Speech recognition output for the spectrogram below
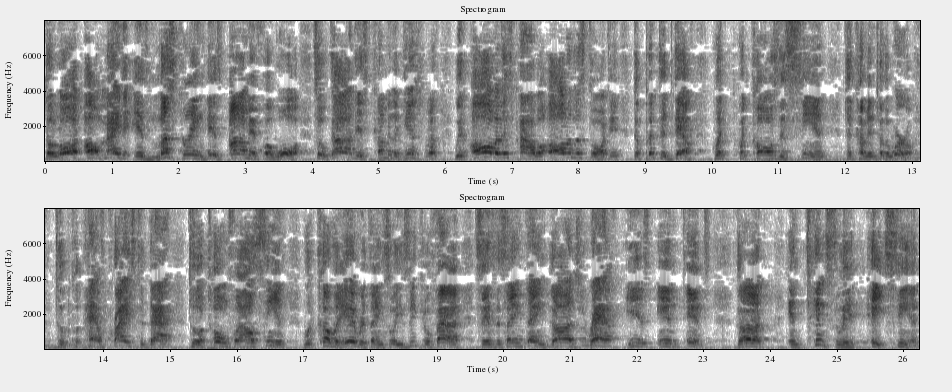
The Lord Almighty is mustering his army for war. So God is coming against us with all of his power, all of his authority to put to death what, what causes sin to come into the world. To put, have Christ to die to atone for our sins would cover everything. So Ezekiel 5 says the same thing. God's wrath is intense. God intensely hates sin.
